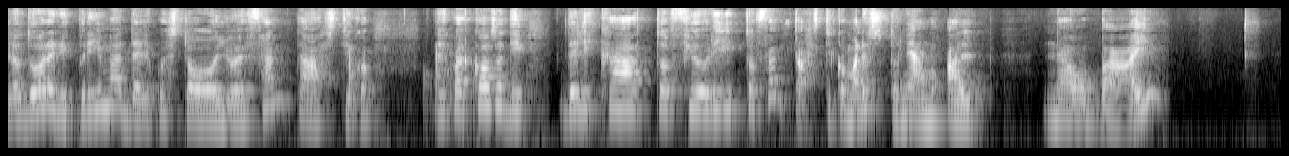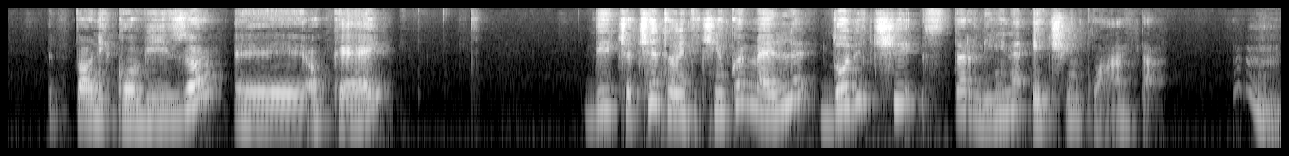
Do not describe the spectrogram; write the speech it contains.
l'odore di prima di questo olio, è fantastico. È qualcosa di delicato, fiorito, fantastico. Ma adesso torniamo al Buy, tonico viso, eh, ok. Dice 125 ml, 12 sterline e 50. Mm.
